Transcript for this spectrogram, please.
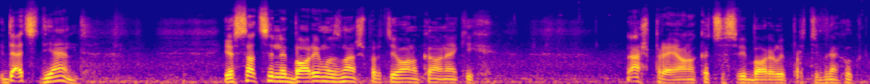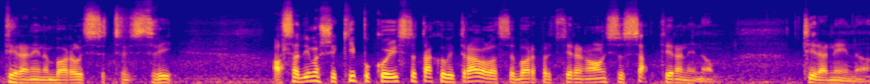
That's the end. Jer sad se ne borimo, znaš, protiv ono kao nekih Znaš, pre, ono, kad su svi borili protiv nekog tiranina, borili su se svi. A sad imaš ekipu koju isto tako bi trebalo se bore protiv tirana, oni su sad tiraninom. Tiraninom.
